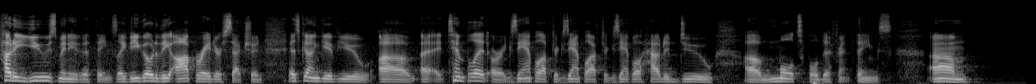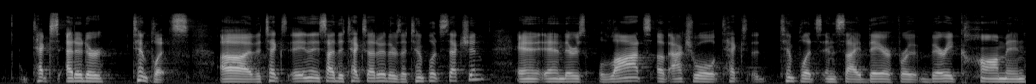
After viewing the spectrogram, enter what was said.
how to use many of the things. Like if you go to the operator section, it's going to give you uh, a template or example after example after example how to do uh, multiple multiple different things. Um, text editor templates. Uh, the text inside the text editor, there's a template section, and, and there's lots of actual text templates inside there for very common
